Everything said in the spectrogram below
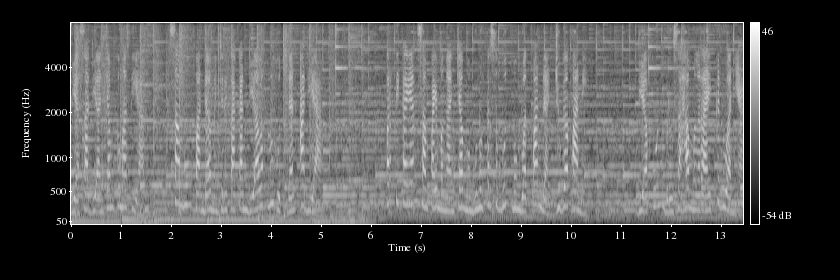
biasa diancam kematian, sambung Panda menceritakan dialog Luhut dan Adian. Pertikaian sampai mengancam membunuh tersebut membuat Panda juga panik. Dia pun berusaha melerai keduanya.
